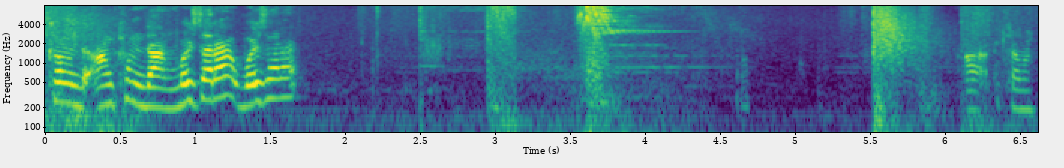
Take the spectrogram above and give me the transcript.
Coming. I'm coming down. Where's that at? Where's that at? Alright, coming.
